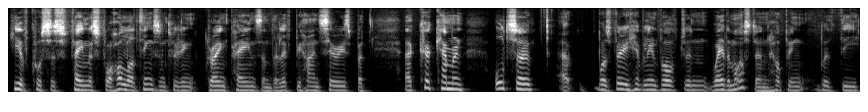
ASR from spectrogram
he, of course, is famous for a whole lot of things, including Growing Pains and the Left Behind series. But uh, Kirk Cameron also uh, was very heavily involved in Way of the Master and helping with the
